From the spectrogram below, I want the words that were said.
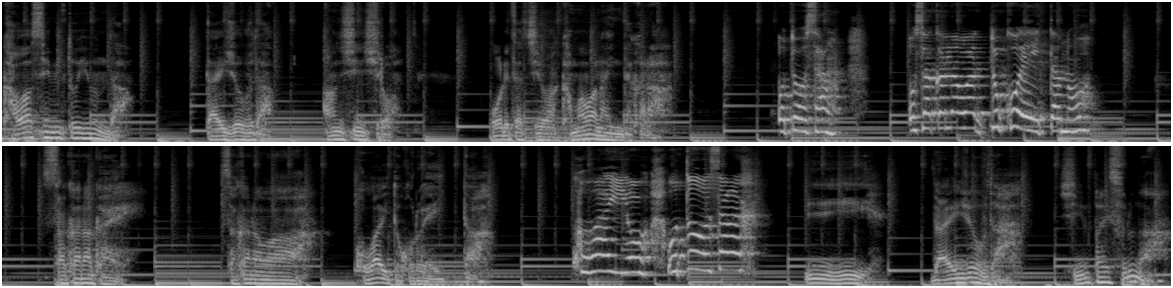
カワセミと言うんだ。大丈夫だ。安心しろ。俺たちは構わないんだから。お父さん、お魚はどこへ行ったの？魚かい。魚は怖いところへ行った。怖いよ、お父さん。いいいい、大丈夫だ。心配するな。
